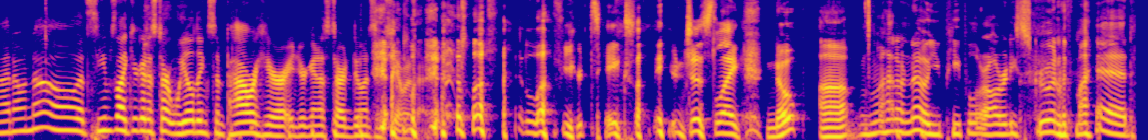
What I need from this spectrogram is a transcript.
I don't know. That seems like you're going to start wielding some power here, and you're going to start doing some shit with it. I love, I love your takes on it. You're just like, nope. Uh, I don't know. You people are already screwing with my head.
